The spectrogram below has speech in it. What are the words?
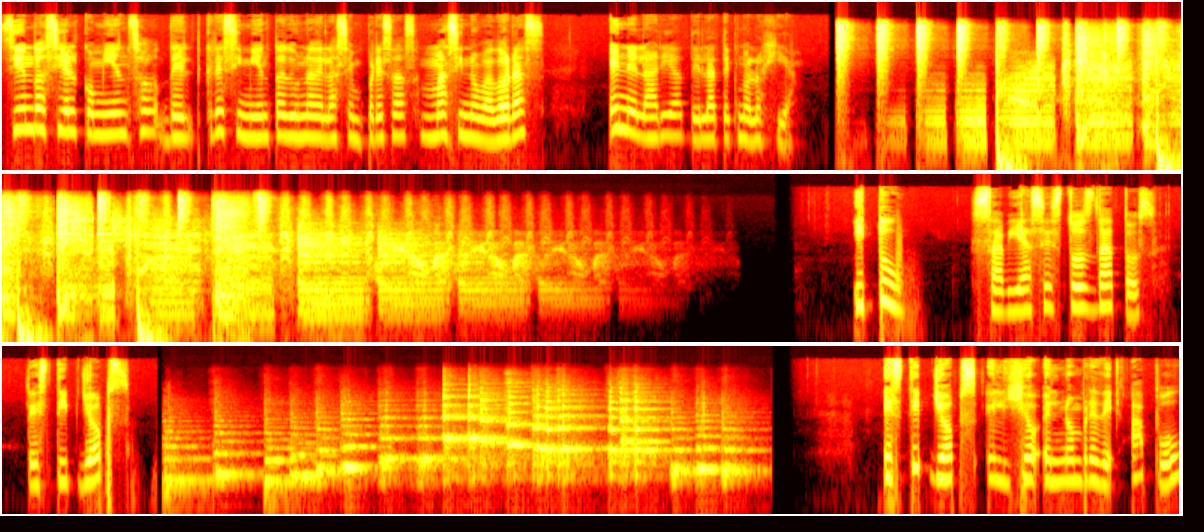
siendo así el comienzo del crecimiento de una de las empresas más innovadoras en el área de la tecnología. ¿Y tú sabías estos datos de Steve Jobs? Steve Jobs eligió el nombre de Apple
